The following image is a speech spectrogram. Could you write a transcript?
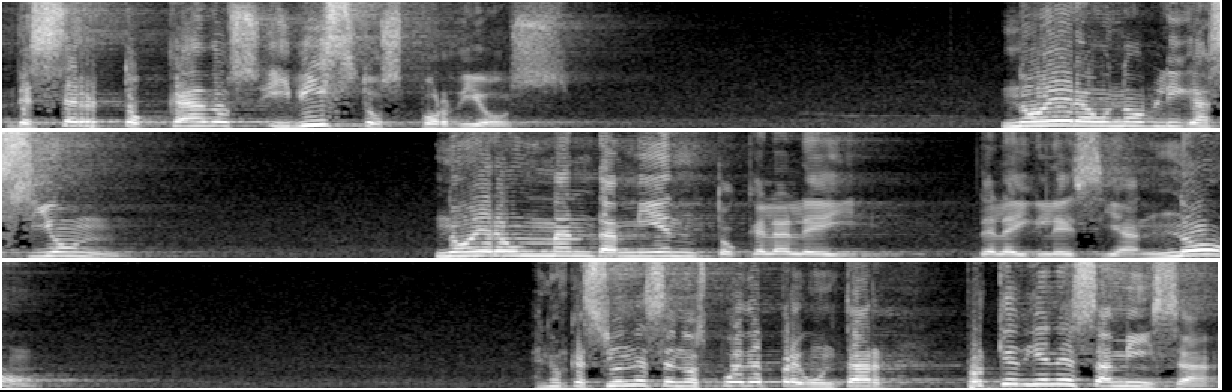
de ser tocados y vistos por Dios. No era una obligación, no era un mandamiento que la ley de la iglesia, no. En ocasiones se nos puede preguntar, ¿por qué vienes a misa?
